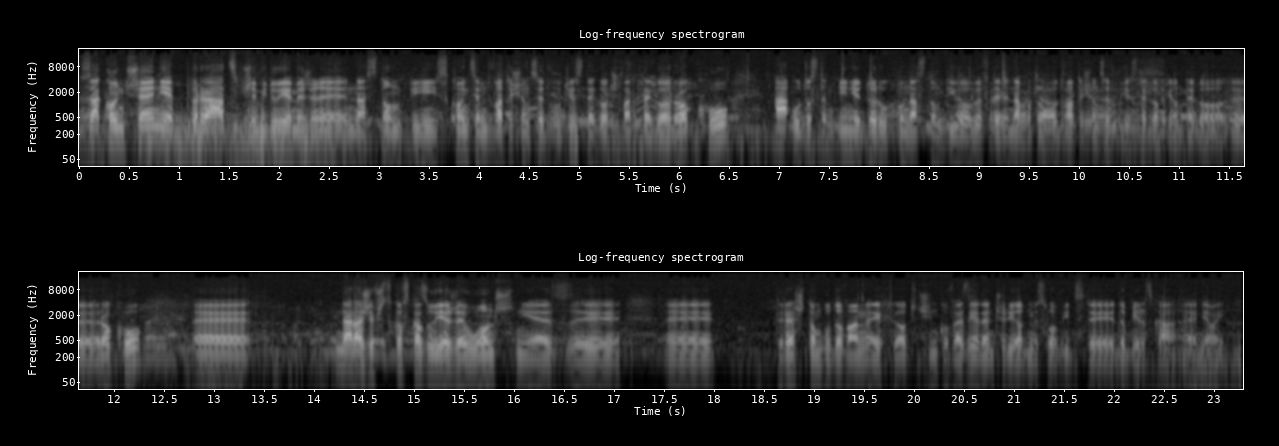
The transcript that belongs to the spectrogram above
Zakończenie prac przewidujemy, że nastąpi z końcem 2024 roku, a udostępnienie do ruchu nastąpiłoby wtedy na początku 2025 roku. E, Na razie wszystko wskazuje, że łącznie z e, resztą budowanych odcinków S1, czyli od Mysłowic do Bielska e, Białej.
